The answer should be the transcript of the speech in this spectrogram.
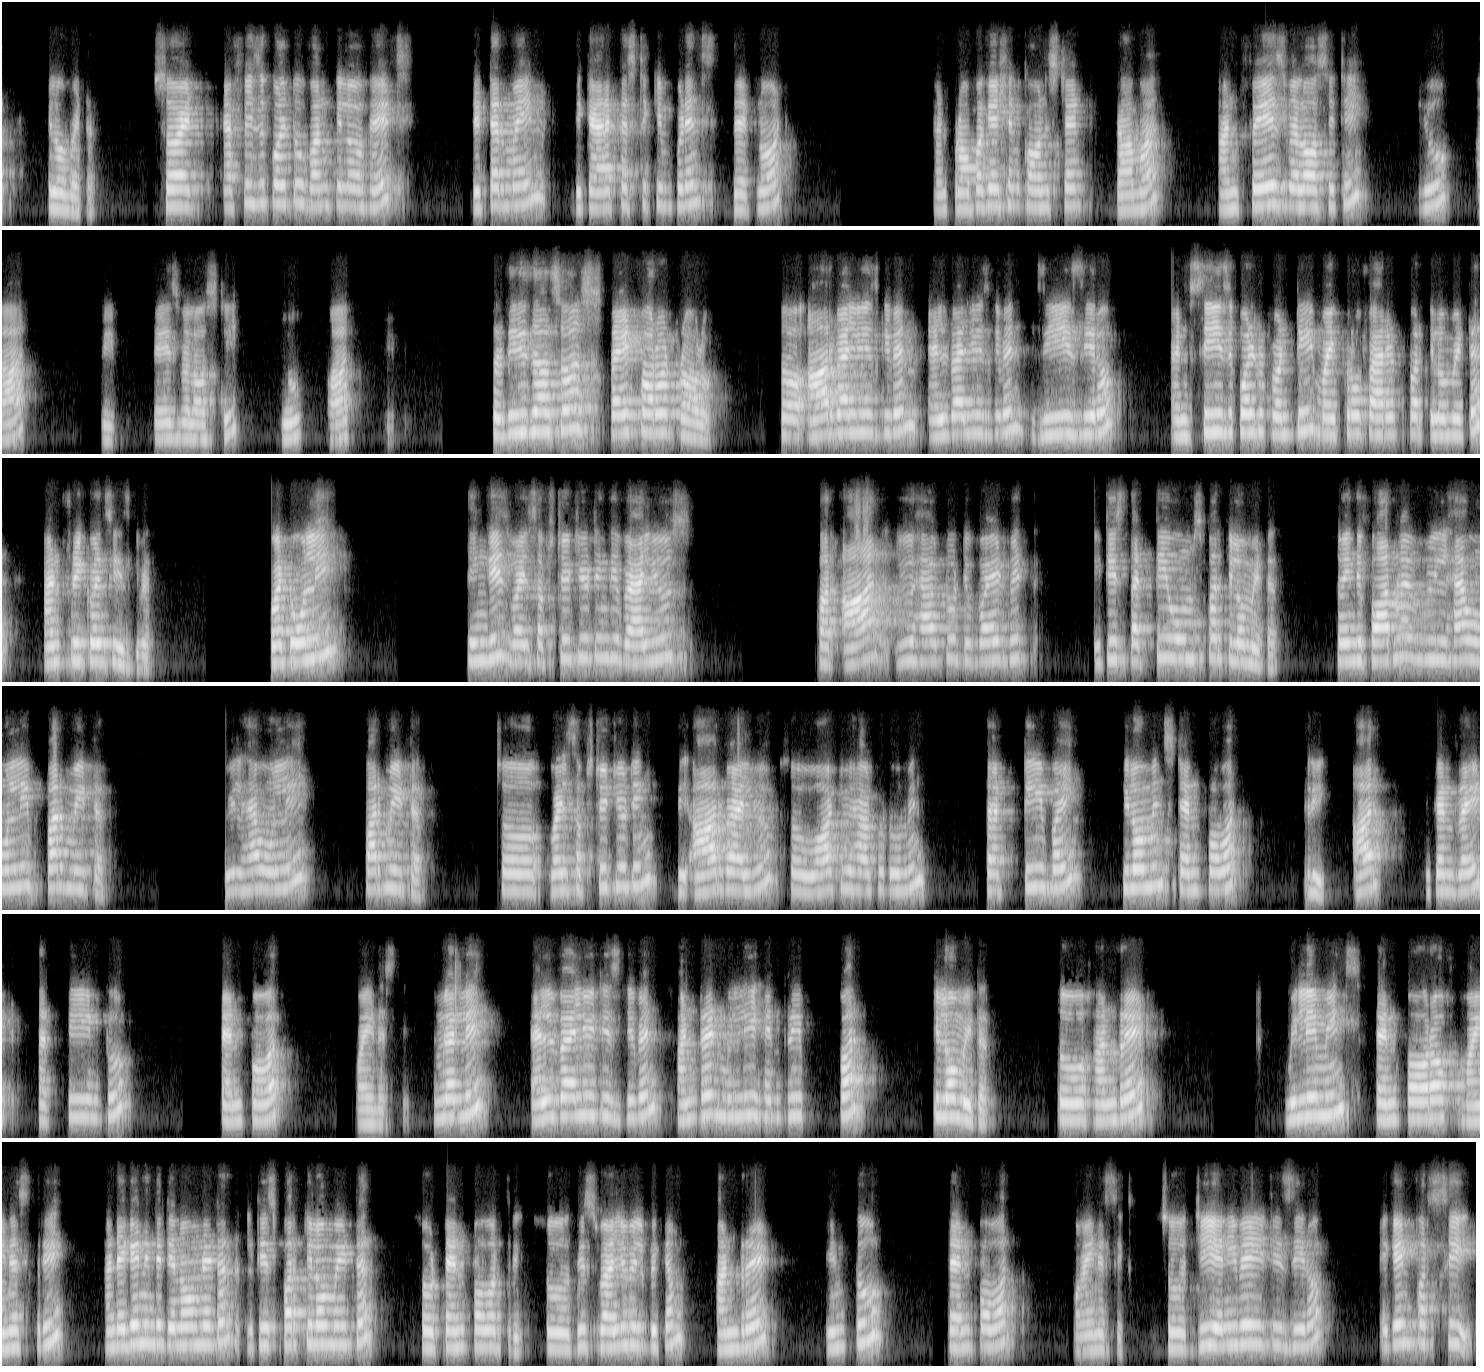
kilometer. So at f is equal to 1 kilohertz determine the characteristic impedance z0 and propagation constant gamma and phase velocity u r v phase velocity u r v so this is also straightforward problem so R value is given, L value is given, Z is 0 and C is equal to 20 microfarad per kilometer and frequency is given. But only thing is while substituting the values for R you have to divide with it is 30 ohms per kilometer. So in the formula we will have only per meter. We will have only per meter. So while substituting the R value, so what you have to do means 30 by kilo means 10 power 3 or you can write 30 into 10 power minus 3. Similarly, L value it is given 100 millihenry per kilometer. So 100 milli means 10 power of minus 3 and again in the denominator it is per kilometer so 10 power 3. So this value will become 100 into 10 power minus 6. So G anyway it is 0. Again for C,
